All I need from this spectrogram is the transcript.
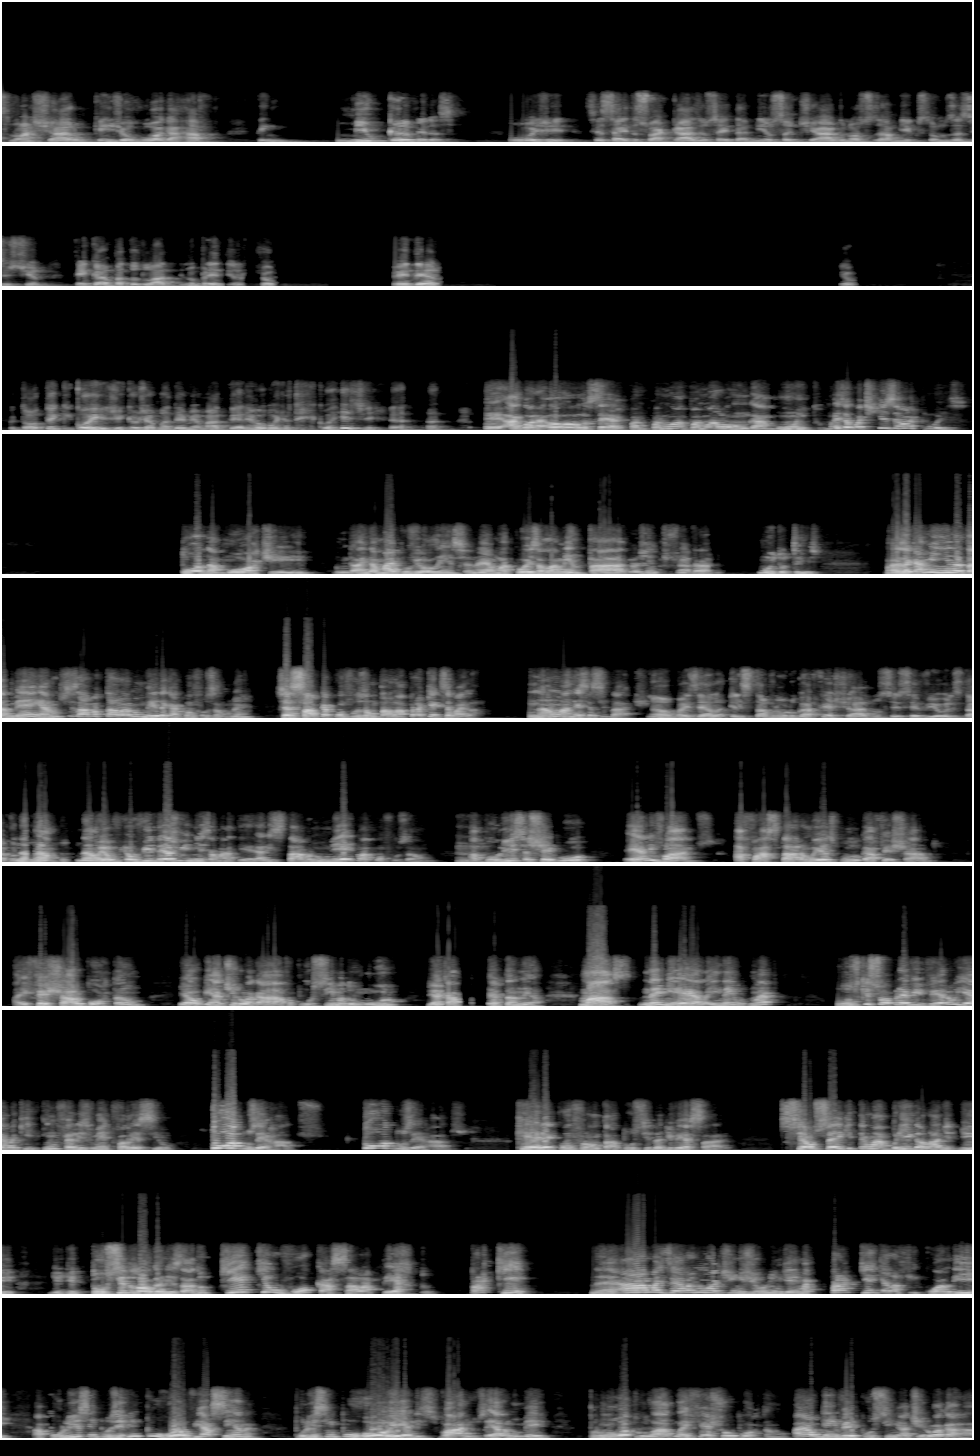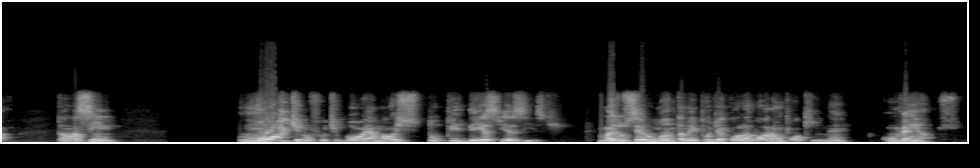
não acharam quem jogou a garrafa. Tem mil câmeras. Hoje, você sair da sua casa, eu sair da minha, o Santiago, nossos amigos estão nos assistindo, tem câmera para todo lado. E não prenderam o jogo. Prenderam? Eu? Então eu tenho que corrigir, que eu já mandei minha matéria hoje, eu tenho que corrigir. É, agora, ô, ô, Sérgio, para não, não alongar muito, mas eu vou te dizer uma coisa. Toda morte, ainda mais por violência, né? É uma coisa lamentável, a gente fica muito triste. Mas é que a menina também, ela não precisava estar lá no meio daquela confusão, né? Você sabe que a confusão está lá, para que, que você vai lá? Não há necessidade. Não, mas ela, eles estavam num lugar fechado, não sei se você viu, eles estavam Não, não, não eu, eu vi desde o início a matéria. Ela estava no meio de uma confusão, a polícia chegou, ela e vários, afastaram eles para um lugar fechado, aí fecharam o portão e alguém atirou a garrafa por cima do muro e, acabou acertando nela. Mas nem ela e nem não é os que sobreviveram e ela que infelizmente faleceu, todos errados, todos errados. Querer confrontar a torcida adversária. Se eu sei que tem uma briga lá de, de, de, de torcidas organizadas, o que que eu vou caçar lá perto? Para quê? Né? Ah, mas ela não atingiu ninguém. Mas para que ela ficou ali? A polícia, inclusive, empurrou. Eu vi a cena. A polícia empurrou eles, vários, ela no meio, para um outro lado lá e fechou o portão. Aí alguém veio por cima e atirou a garrafa. Então, assim, morte no futebol é a maior estupidez que existe. Mas o ser humano também podia colaborar um pouquinho, né? Convenhamos.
